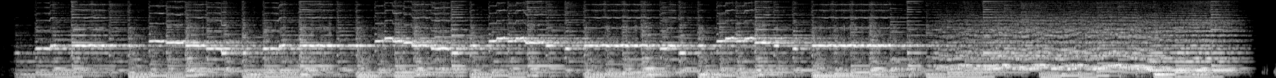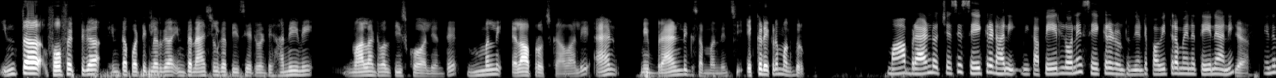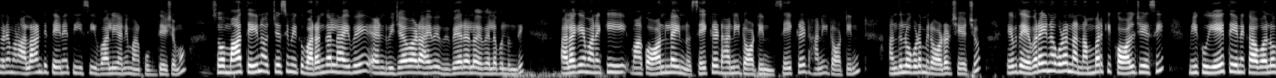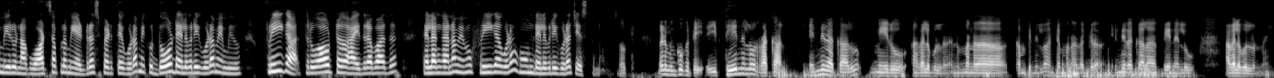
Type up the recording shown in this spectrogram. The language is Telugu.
ఇంత పర్ఫెక్ట్గా ఇంత పర్టికులర్గా ఇంత న్యాచురల్గా తీసేటువంటి హనీని మాలాంటి వాళ్ళు తీసుకోవాలి అంటే మిమ్మల్ని ఎలా అప్రోచ్ కావాలి? అండ్ మీ బ్రాండ్కి సంబంధించి ఎక్కడెక్కడ మాకు దొరుకుతుంది? మా బ్రాండ్ వచ్చేసి సేక్రెడ్ హనీ. మీకు ఆ పేరులోనే సేక్రెడ్ ఉంటుంది. అంటే పవిత్రమైన తేనె అని. ఎందుకంటే మనం అలాంటి తేనె తీసి ఇవ్వాలి అని మనకు ఉద్దేశము. సో మా తేనె వచ్చేసి మీకు Warangal highway and Vijayawada highway వివేరాలో available ఉంది. అలాగే మనకి మాకు online sacred honey dot in. Sacred honey dot in అందులో కూడా మీరు ఆర్డర్ చేయొచ్చు. లేకపోతే ఎవరైనా కూడా నా నంబర్కి కాల్ చేసి మీకు ఏ తేనె కావాలో మీరు నాకు వాట్సాప్లో మీ అడ్రస్ పెడితే కూడా మీకు డోర్ డెలివరీ కూడా మేము ఫ్రీగా త్రూ అవుట్ హైదరాబాద్ తెలంగాణ మేము ఫ్రీగా కూడా హోమ్ డెలివరీ కూడా చేస్తున్నాం. మేడం ఇంకొకటి ఈ తేనెలో రకాలు ఎన్ని రకాలు మీరు అవైలబుల్ మన కంపెనీలో అంటే మన దగ్గర ఎన్ని రకాల తేనెలు అవైలబుల్ ఉన్నాయి?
